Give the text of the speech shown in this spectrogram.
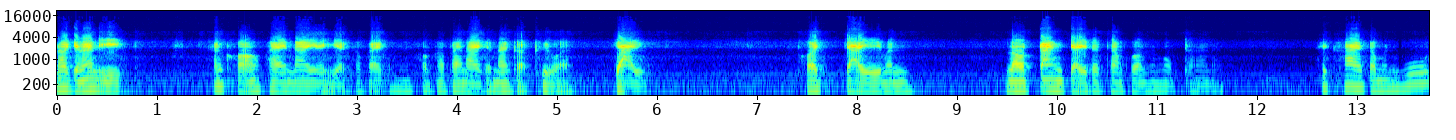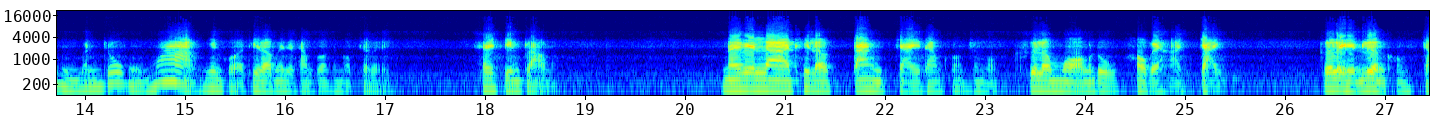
นอกจากนั้นอีก ทั้งของภายในละเอียดเข้าไปของภายในกันนั่นก็คือว่า ใจเพราะใจมันเราตั้งใจจะทำความสงบเท่านั้นคล้ายๆกับมันวุ่นมันยุ่งมากยิ่งกว่าที่เราไม่ได้ทำความสงบเลยใช่จริงเปล่าหรอกในเวลาที่เราตั้งใจทำความสงบ คือเรามองดูเข้าไปหาใจ ก็เลยเห็นเรื่องของใจ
